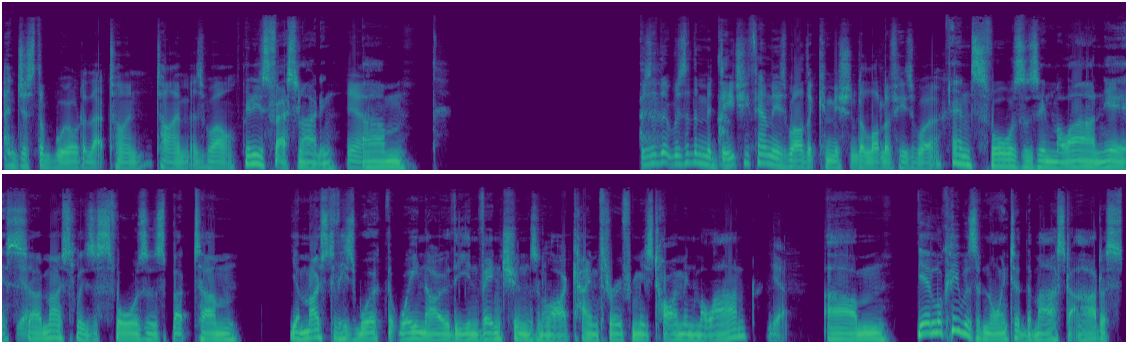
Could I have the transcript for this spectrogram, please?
and just the world of that time time as well. It is fascinating. Yeah, Um, was it the, was it the Medici family as well that commissioned a lot of his work? and Sforza's in Milan, yes. Yeah. So mostly the Sforza's, but um, yeah, most of his work that we know, the inventions and like, came through from his time in Milan. Yeah. Um, yeah, look, he was anointed the master artist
